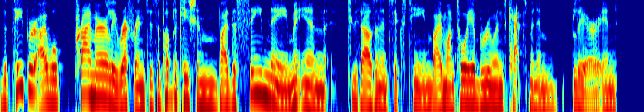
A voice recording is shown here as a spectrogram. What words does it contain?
The paper I will primarily reference is a publication by the same name in 2016 by Montoya, Bruins, Katzman, and Blier in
